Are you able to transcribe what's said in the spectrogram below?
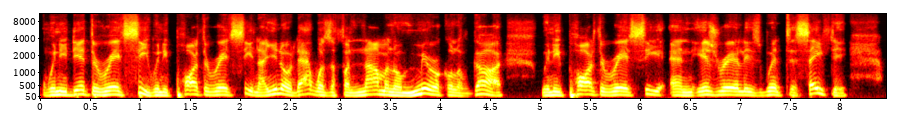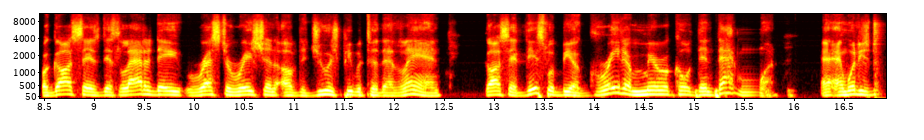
when he did the Red Sea, when he parted the Red Sea. Now, you know, that was a phenomenal miracle of God when he parted the Red Sea and Israelis went to safety. But God says this latter day restoration of the Jewish people to their land God said this would be a greater miracle than that one. And, and what he's doing,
